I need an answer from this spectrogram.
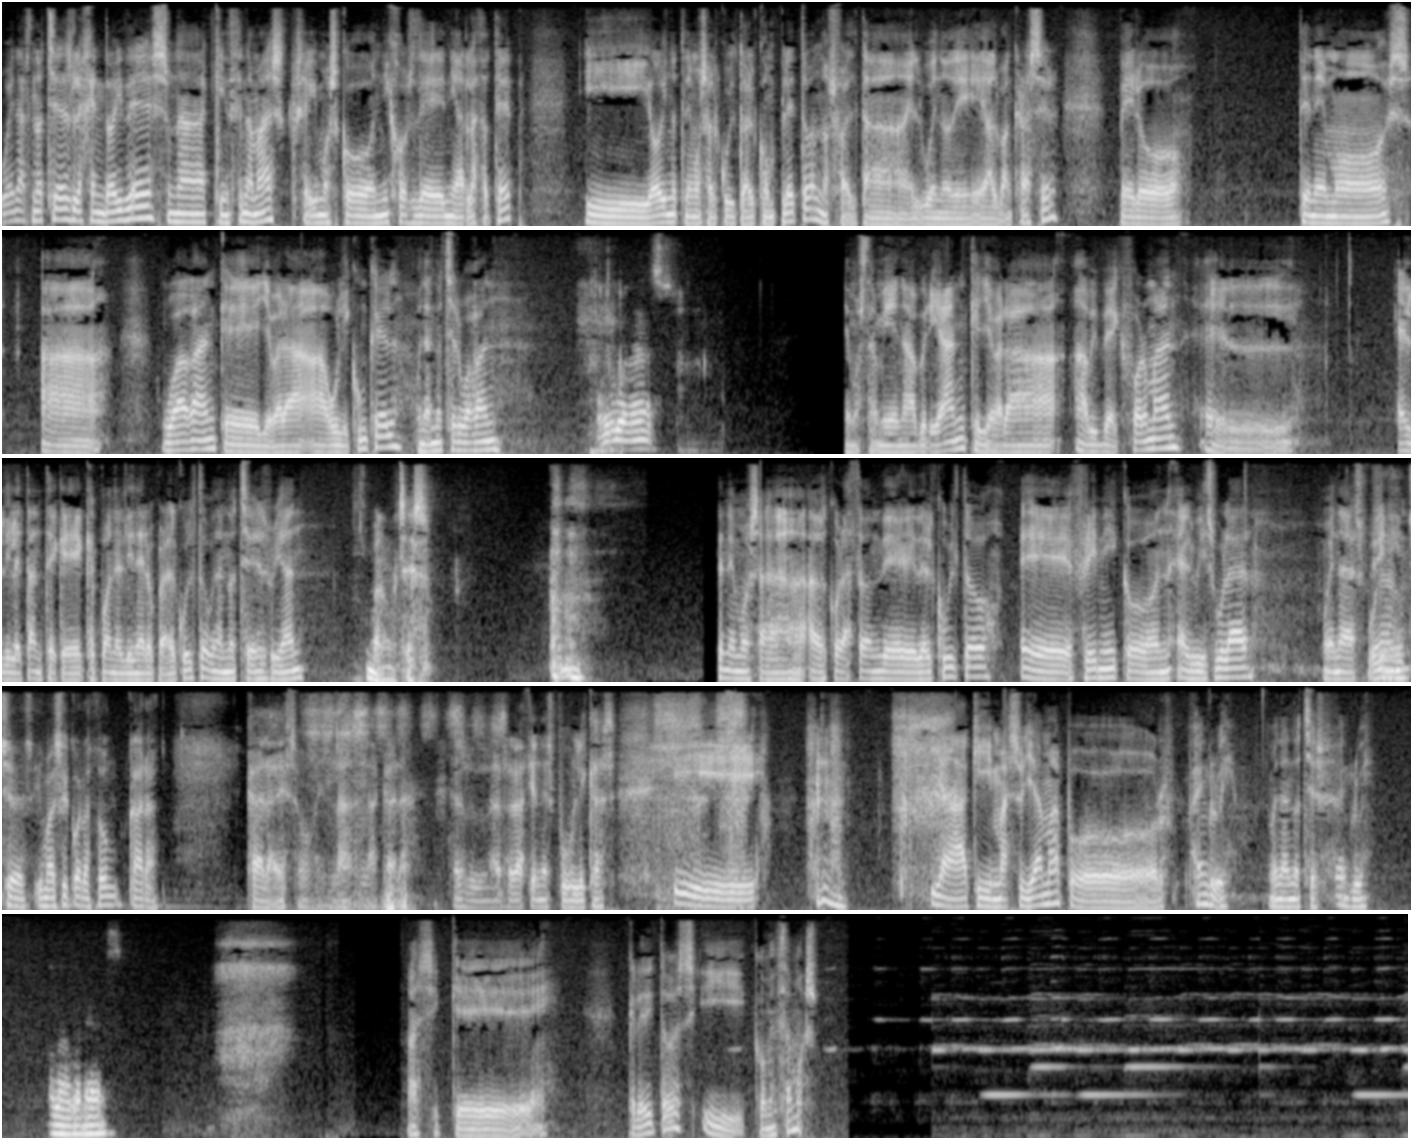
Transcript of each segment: Buenas noches, legendoides. Una quincena más. Seguimos con Hijos de Nyarlathotep. Y hoy no tenemos al culto al completo. Nos falta el bueno de Alban Crusher. Pero tenemos a Wagan que llevará a Uli Kunkel. Buenas noches, Wagan. Muy buenas. Tenemos también a Brian que llevará a Vivek Forman, el, el diletante que, que pone el dinero para el culto. Buenas noches, Brian. Buenas noches. Tenemos a- al corazón de- del culto, eh, Frini con Elvis Bular. Buenas, Buenas noches. Y más que corazón, cara. Cara, eso, es la, la cara. el- Las relaciones públicas. Y. Y aquí Masuyama por Fenglui. Buenas noches, Fenglui. Hola, buenas. Así que. Créditos y comenzamos.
